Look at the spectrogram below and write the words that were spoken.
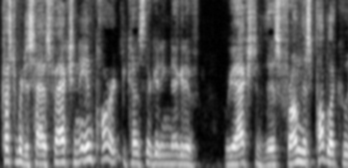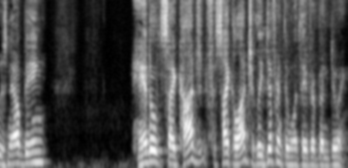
customer dissatisfaction in part because they're getting negative reaction to this from this public who is now being handled psychologically different than what they've ever been doing.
